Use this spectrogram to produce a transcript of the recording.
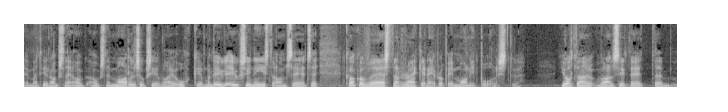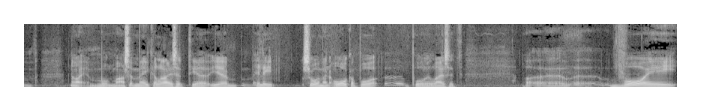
en mä tiedä onko ne, on, onko ne mahdollisuuksia vai uhkia, mutta yksi niistä on se, että se koko väestön rakenne rupeaa monipuolistua. Johtaa vaan sitä, että no, muun muassa meikalaiset ja, ja eli Suomen ulkopuolilaiset voi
